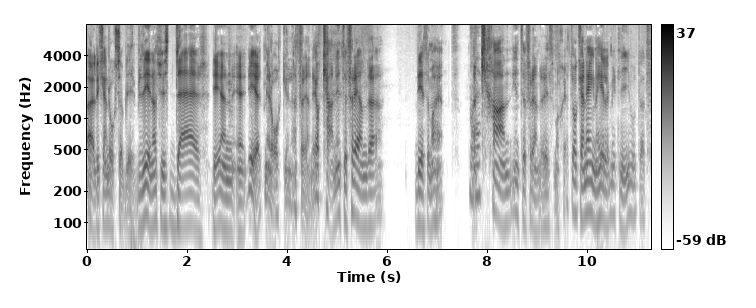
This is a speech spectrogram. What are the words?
Ja, det kan det också bli. Det är naturligtvis där, det är, en, det är ett mirakel att förändra. Jag kan inte förändra det som har hänt. Nej. Jag kan inte förändra det som har skett. Jag kan ägna hela mitt liv åt att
